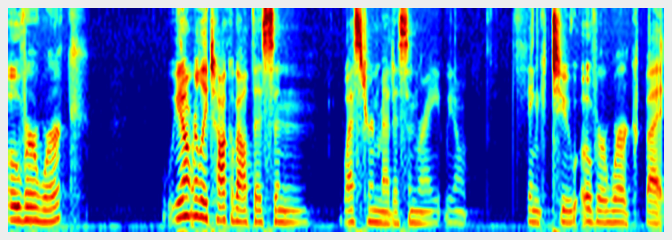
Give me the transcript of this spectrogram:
Overwork. We don't really talk about this in Western medicine, right? We don't think to overwork, but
